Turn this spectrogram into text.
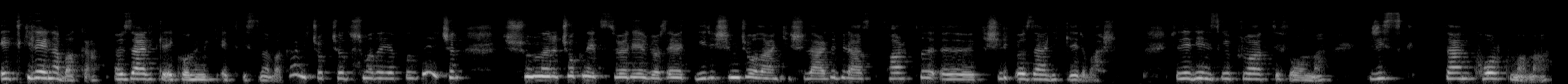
etkilerine bakan, özellikle ekonomik etkisine bakan birçok çalışmada yapıldığı için şunları çok net söyleyebiliyoruz. Evet, girişimci olan kişilerde biraz farklı kişilik özellikleri var. İşte dediğiniz gibi proaktif olma, riskten korkmama.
